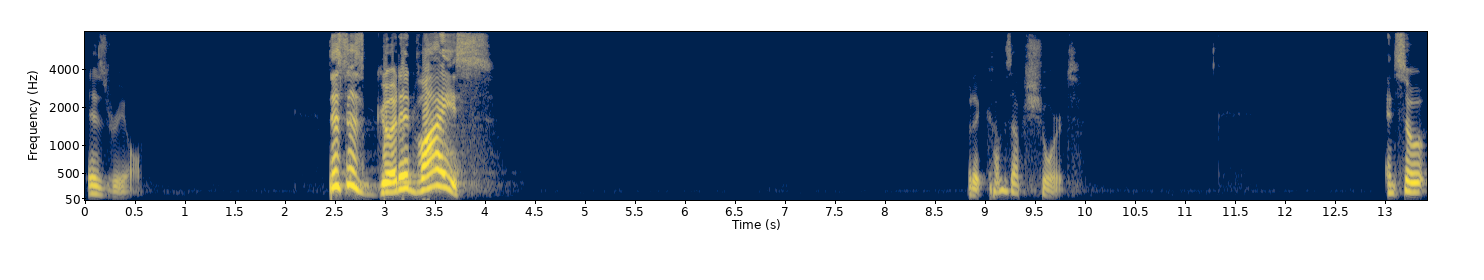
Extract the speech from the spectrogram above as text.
Israel. This is good advice. But it comes up short. And so,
